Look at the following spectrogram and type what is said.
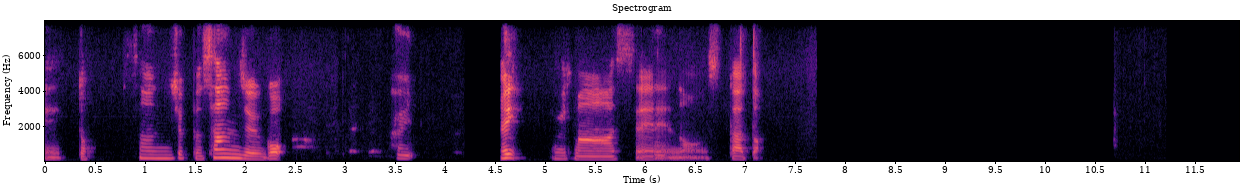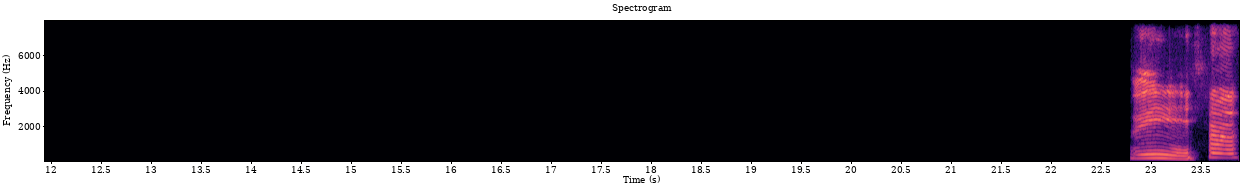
えーっと、30分35。はい。はい。いきます。せーの、スタート。うい好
